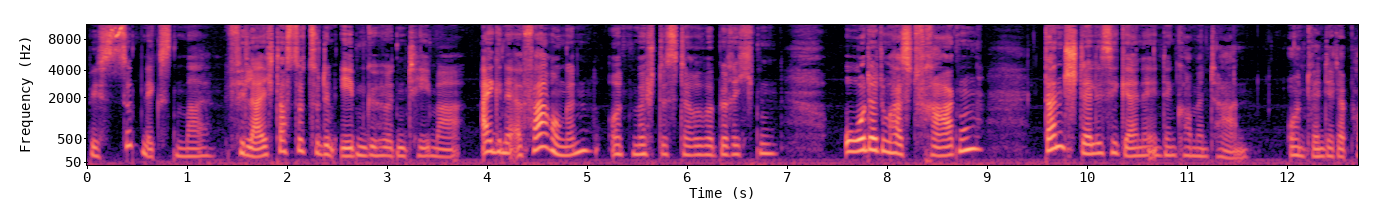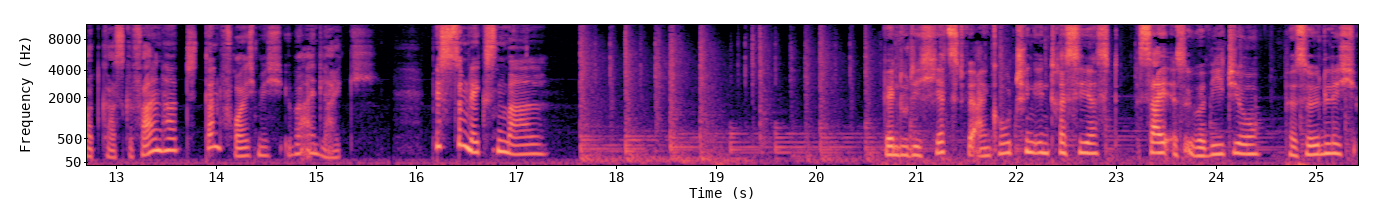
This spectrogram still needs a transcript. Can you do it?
Bis zum nächsten Mal. Vielleicht hast du zu dem eben gehörten Thema eigene Erfahrungen und möchtest darüber berichten oder du hast Fragen, dann stelle sie gerne in den Kommentaren. Und wenn dir der Podcast gefallen hat, dann freue ich mich über ein Like. Bis zum nächsten Mal. Wenn du dich jetzt für ein Coaching interessierst, sei es über Video, persönlich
